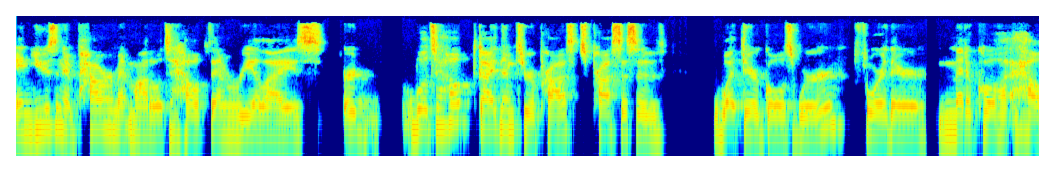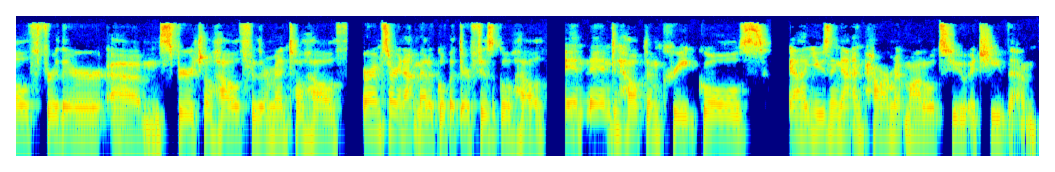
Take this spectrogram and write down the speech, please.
and use an empowerment model to help them realize or well to help guide them through a process process of what their goals were for their medical health, for their um, spiritual health, for their mental health, or I'm sorry, not medical, but their physical health, and then to help them create goals uh, using that empowerment model to achieve them.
